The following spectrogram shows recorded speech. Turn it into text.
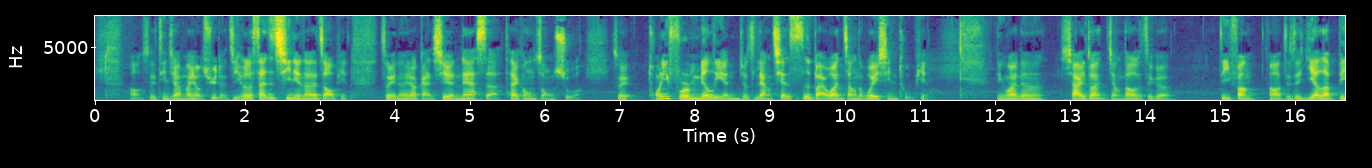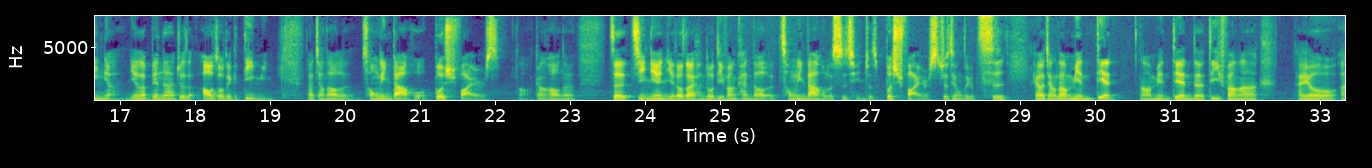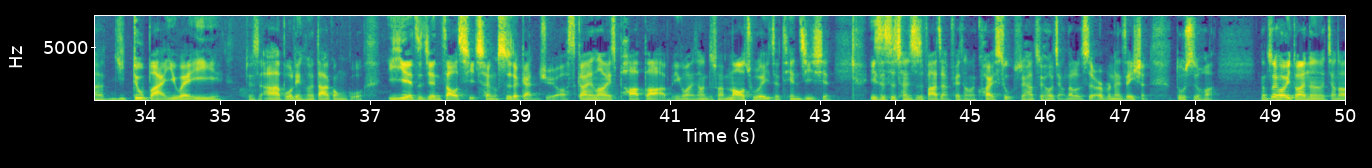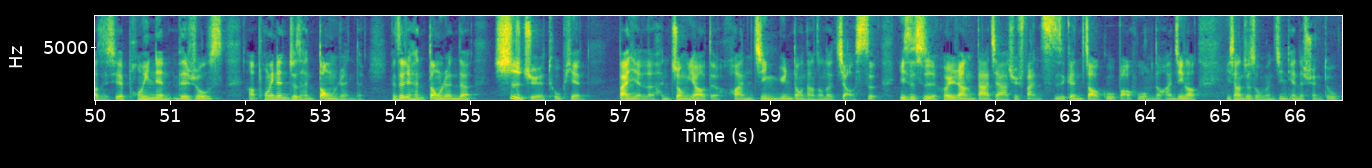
好，所以听起来蛮有趣的，集合了三十七年来的照片，所以呢，要感谢 NASA 太空总署啊。所以 twenty four million 就是两千四百万张的卫星图片。另外呢，下一段讲到了这个地方啊，这是 Yellabina，Yellabina 就是澳洲的一个地名。那讲到了丛林大火 （bushfires） 啊，刚好呢这几年也都在很多地方看到了丛林大火的事情，就是 bushfires，就是用这个词。还有讲到缅甸啊，缅甸的地方啊，还有呃，杜拜 UAE。就是阿拉伯联合大公国一夜之间造起城市的感觉哦，skylines pop up，一个晚上就突然冒出了一则天际线，意思是城市发展非常的快速，所以他最后讲到的是 urbanization，都市化。那最后一段呢，讲到这些 poignant visuals，好，poignant 就是很动人的，那这些很动人的视觉图片。扮演了很重要的环境运动当中的角色，意思是会让大家去反思跟照顾保护我们的环境喽。以上就是我们今天的选读。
